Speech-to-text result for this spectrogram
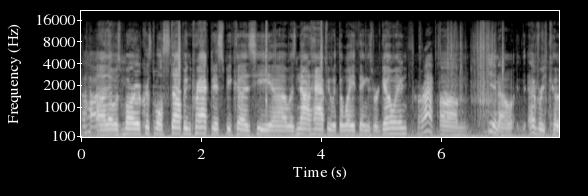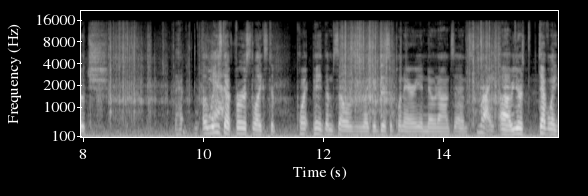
Uh-huh. Uh, that was Mario Cristobal stopping practice because he uh, was not happy with the way things were going Correct. um, you know, every coach, at least at first, likes to point, paint themselves as like a disciplinarian, no nonsense. right. Uh, you're definitely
